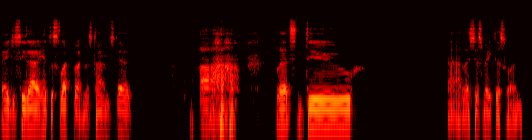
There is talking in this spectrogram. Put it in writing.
Hey, did you see that? I hit the select button this time instead. Uh, let's do, uh, let's just make this one.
